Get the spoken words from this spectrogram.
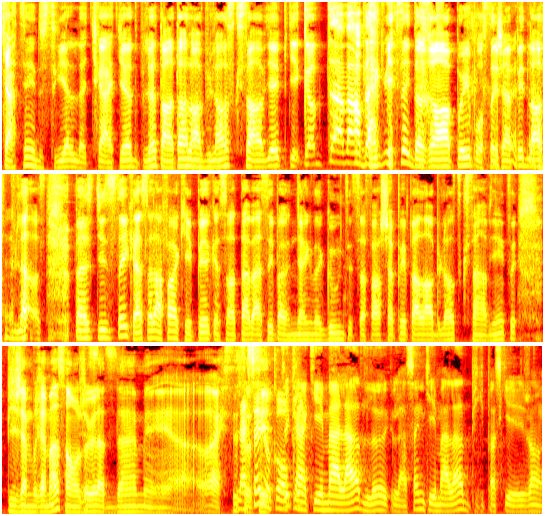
quartier industriel de crackhead. Puis là, t'entends l'ambulance qui s'en vient, puis il est comme tabarnak, puis il essaye de ramper pour s'échapper de l'ambulance. Parce qu'il sait que la seule affaire qui est pire que de se faire tabasser par une gang de goons, c'est de se faire choper par l'ambulance qui s'en vient, tu sais. Puis j'aime vraiment son jeu là-dedans, mais euh, ouais, c'est La ça. scène c'est- au Tu sais, quand il est malade, là, la scène qui est malade, puis parce qu'il est genre.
